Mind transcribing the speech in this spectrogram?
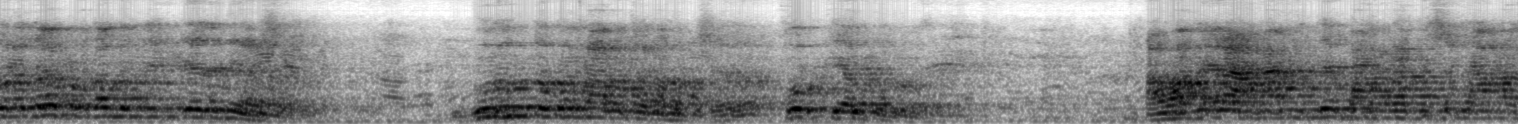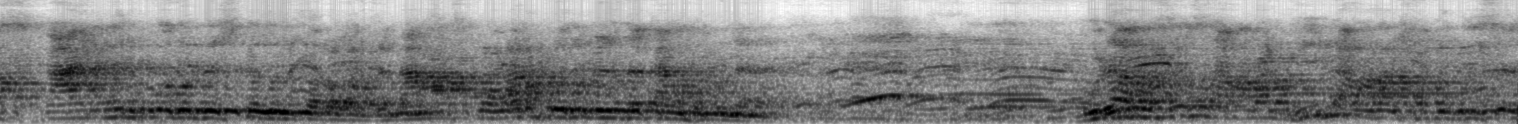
করে দাও প্রধান অতিথিকে নিয়ে আসো গুরুত্বপূর্ণ আলোচনা হচ্ছে, খুব খেয়াল করব। আমাদের আগামীতে বাংলাদেশে নামাজ কায়েমের পরিবেশ তৈরি করা লাগবে। নামাজ পড়ার পরিবেশ দেখান হবি না ঘুরে হচ্ছে আমরা ভিড় আল্লাহর সাথে দিয়েছেন।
